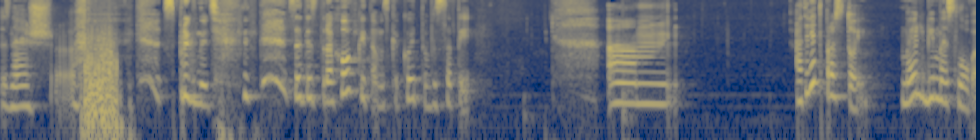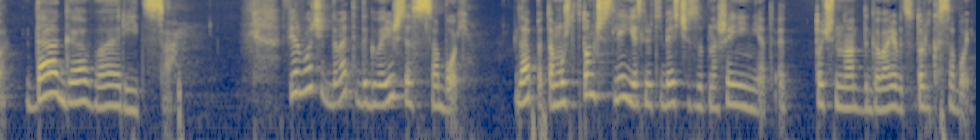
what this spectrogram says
знаешь, спрыгнуть с этой страховкой там с какой-то высоты. Ответ простой. Мое любимое слово — договориться. В первую очередь, давай ты договоришься с собой, да, потому что в том числе, если у тебя сейчас отношений нет, это точно надо договариваться только с собой.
